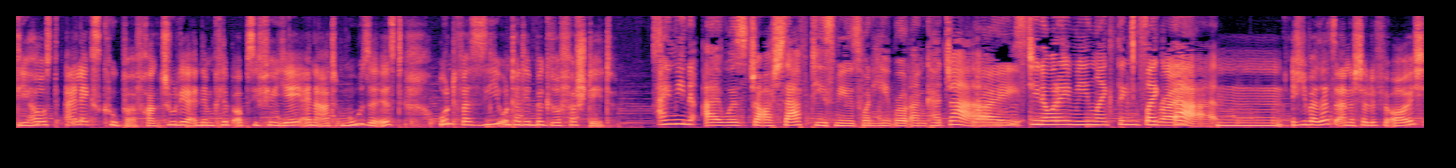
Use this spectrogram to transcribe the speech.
Die Host Alex Cooper fragt Julia in dem Clip, ob sie für Ye eine Art Muse ist und was sie unter dem Begriff versteht. I mean, I was Josh Safdie's muse when he wrote Uncut Gems. Right. Do you know what I mean? Like things like Right. that. Ich übersetze an der Stelle für euch.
